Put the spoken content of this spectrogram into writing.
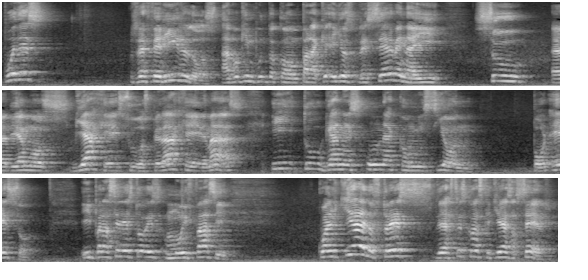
puedes referirlos a booking.com para que ellos reserven ahí su eh, digamos, viaje, su hospedaje y demás, y tú ganes una comisión por eso. Y para hacer esto es muy fácil. Cualquiera de, los tres, de las tres cosas que quieras hacer,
